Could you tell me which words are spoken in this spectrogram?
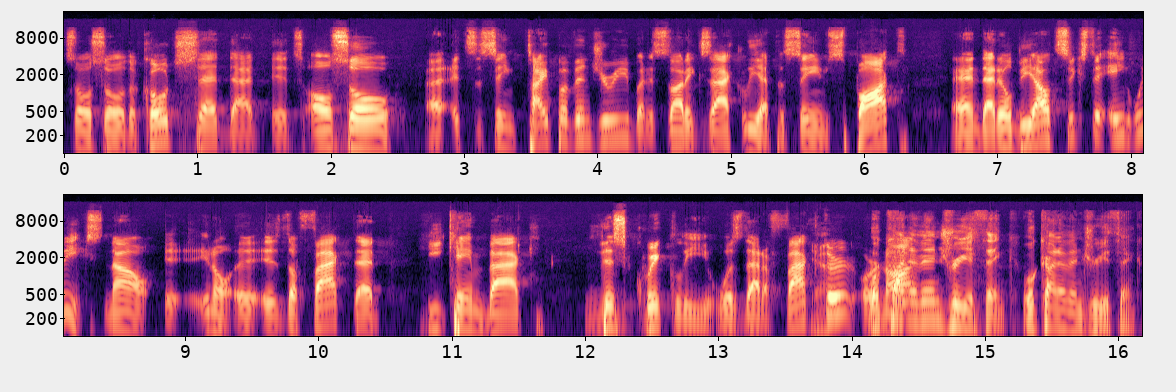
So, so the coach said that it's also uh, it's the same type of injury, but it's not exactly at the same spot, and that it'll be out six to eight weeks. Now, you know, is the fact that he came back this quickly was that a factor yeah. or what not? What kind of injury you think? What kind of injury you think?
